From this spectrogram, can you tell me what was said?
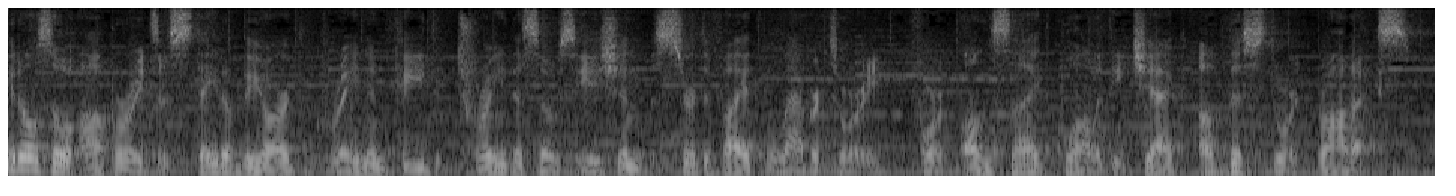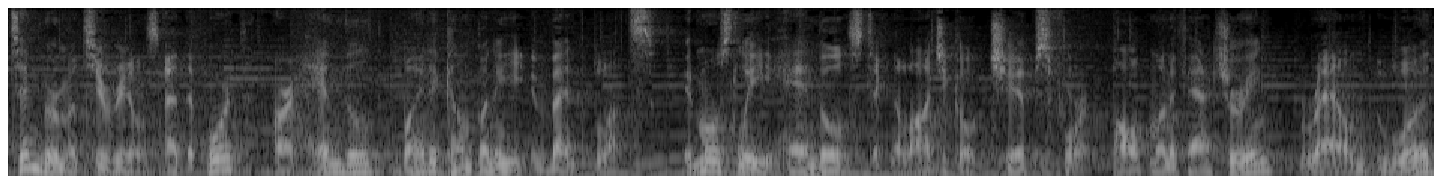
It also operates a state-of-the-art Grain and Feed Trade Association certified laboratory for on-site quality check of the stored products. Timber materials at the port are handled by the company Ventplac. It mostly handles technological chips for pulp manufacturing, round wood,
